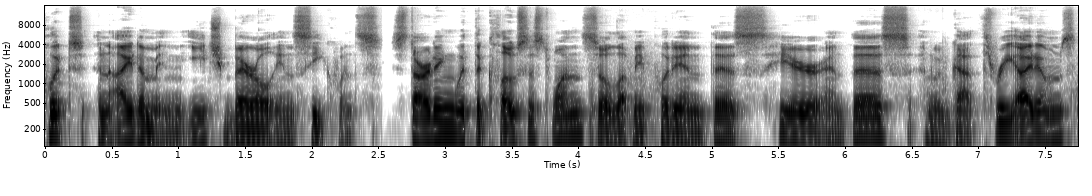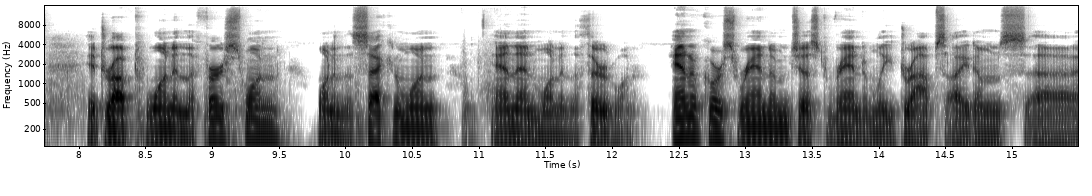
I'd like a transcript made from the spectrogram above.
put an item in each barrel in sequence, starting with the closest one. So let me put in this here and this, and we've got three items. It dropped one in the first one, one in the second one, and then one in the third one. And of course, random just randomly drops items uh,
